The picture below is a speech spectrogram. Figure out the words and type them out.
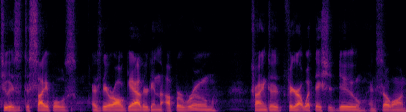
to his disciples as they're all gathered in the upper room trying to figure out what they should do and so on.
